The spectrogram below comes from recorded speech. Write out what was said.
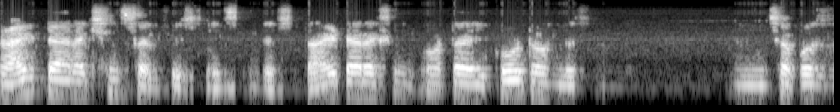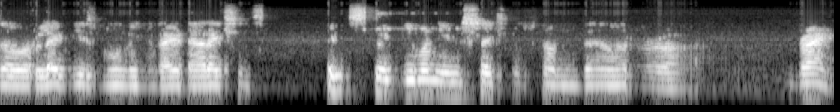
right direction selfishness. in This right direction, what I quote on this. Suppose our leg is moving right directions, it's the given instructions from our uh, brain.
